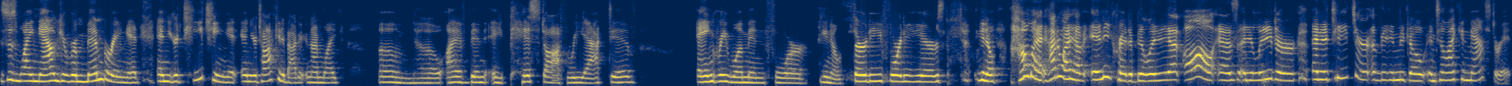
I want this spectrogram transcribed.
This is why now you're remembering it and you're teaching it and you're talking about it. And I'm like, oh no, I have been a pissed off, reactive, angry woman for you know 30 40 years. You know how am i how do i have any credibility at all as a leader and a teacher of the indigo until i can master it?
